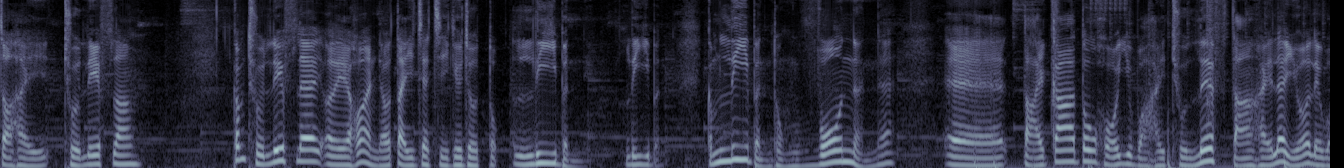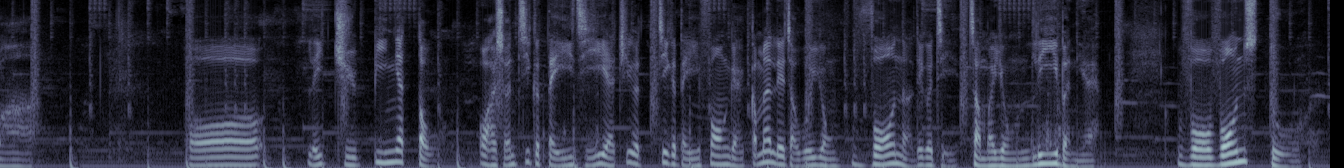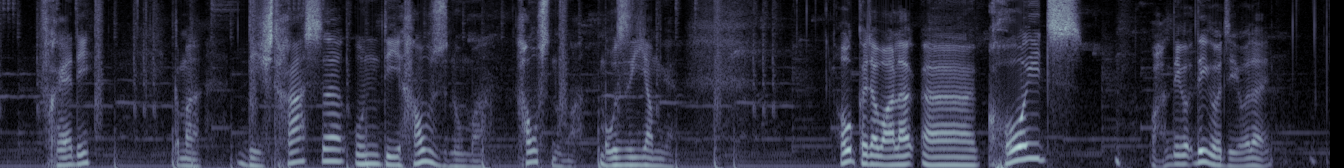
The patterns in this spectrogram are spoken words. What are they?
就係 n h e r o 住你？住你就係 to live 啦。咁 to live 咧，我哋可能有第二隻字叫做 l b t n live。咁 live 同 van 咧，誒大家都可以話係 to live，但係咧，如果你話我。你住边一度？我系想知个地址嘅，知个知个地方嘅。咁咧，你就会用 Von 呢个字，就唔係用 Lieben 嘅。Wo wohnst du, Freddy？咁啊，die Straße und die Hausnummer。House number 冇 C 音嘅。好，佢就话啦，誒，Quads。哇，呢个呢个字我都系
